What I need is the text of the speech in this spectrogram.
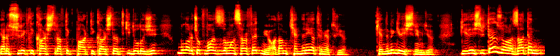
Yani sürekli karşı taraftaki parti, karşı taraftaki ideoloji bunlara çok fazla zaman sarf etmiyor. Adam kendine yatırım yatırıyor. Kendimi geliştireyim diyor. Geliştirdikten sonra zaten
